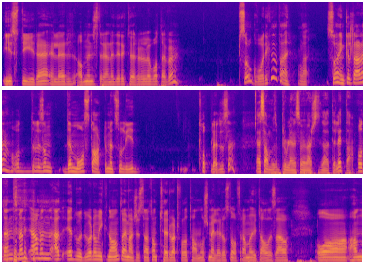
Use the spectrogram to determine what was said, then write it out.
i styret eller administrerende direktør eller whatever, så går ikke dette her. Nei. Så enkelt er det. Og det, liksom, det må starte med et solid toppledelse. Det er samme problem som i Manchester United, litt, da. Og den, men, ja, men Ed, Woodward, om ikke noe annet, da, i Manchester United, han tør i hvert fall å ta noen smeller og stå fram og uttale seg. Og, og han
